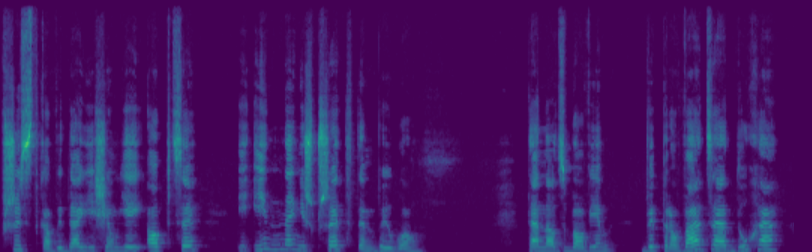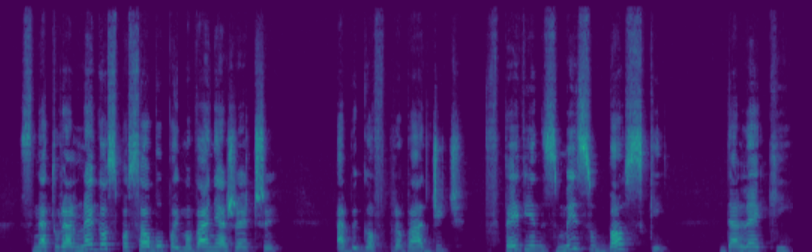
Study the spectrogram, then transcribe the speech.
Wszystko wydaje się jej obce i inne niż przedtem było. Ta noc bowiem wyprowadza ducha z naturalnego sposobu pojmowania rzeczy, aby go wprowadzić w pewien zmysł boski, daleki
